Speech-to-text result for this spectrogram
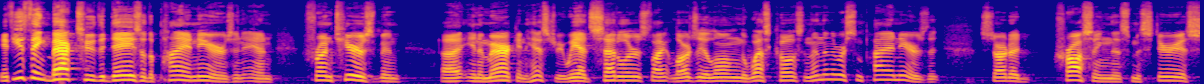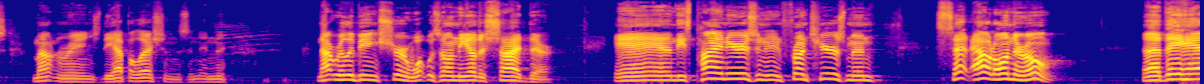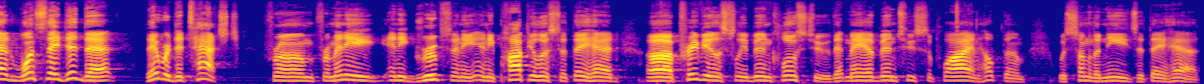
If you think back to the days of the pioneers and, and frontiersmen uh, in American history. We had settlers like, largely along the West Coast, and then there were some pioneers that started crossing this mysterious mountain range, the Appalachians, and, and not really being sure what was on the other side there. And these pioneers and, and frontiersmen set out on their own. Uh, they had, once they did that, they were detached from, from any, any groups, any, any populace that they had uh, previously been close to that may have been to supply and help them with some of the needs that they had.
